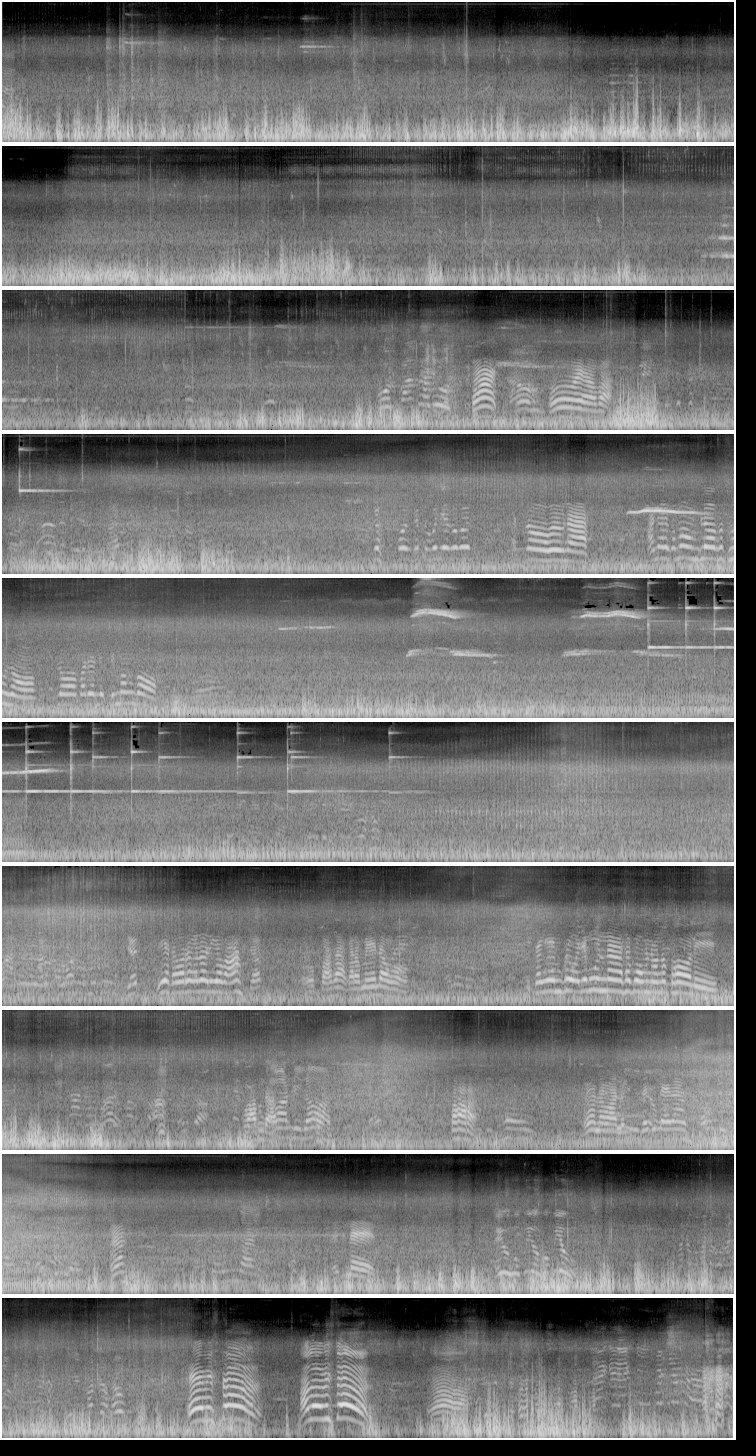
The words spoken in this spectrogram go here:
Bor, panas, bor. Pak. Oh. Oh ya, Pak. Duh, pun kata aja kau pun. Atlo belum dah. Anda kamu blok ke tu no? Blok pada limang tahu orang kalau dia Pak. Siap. Oh, pas tak karamel dah mo. Kita ngembro je mun na sabo menonok holi. Wah, dah. Lawan ni lawan. Pak. Eh, lawan jadi lah. Ha? Jadi lah. Ayo, mobil, mobil. Eh, Mister. Halo, Mister. Ya. Nampak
